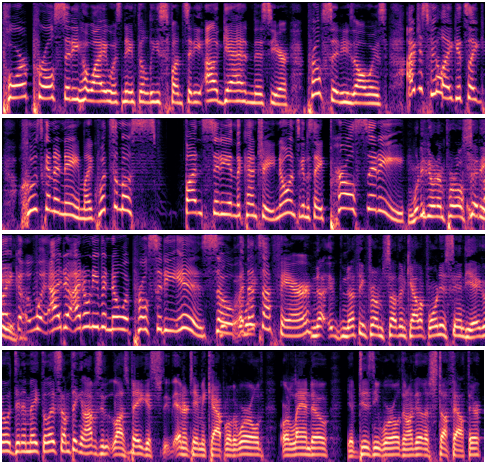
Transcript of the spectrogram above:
poor Pearl City, Hawaii was named the least fun city again this year. Pearl City is always, I just feel like it's like, who's to name? Like, what's the most fun city in the country? No one's going to say Pearl City. What are you doing in Pearl City? Like, uh, I, don't- I don't even know what Pearl City is. So Wait, wait. that's not fair. No, nothing from Southern California, San Diego didn't make the list. I'm thinking obviously Las Vegas, the entertainment capital of the world, Orlando, you have Disney World and all the other stuff out there.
